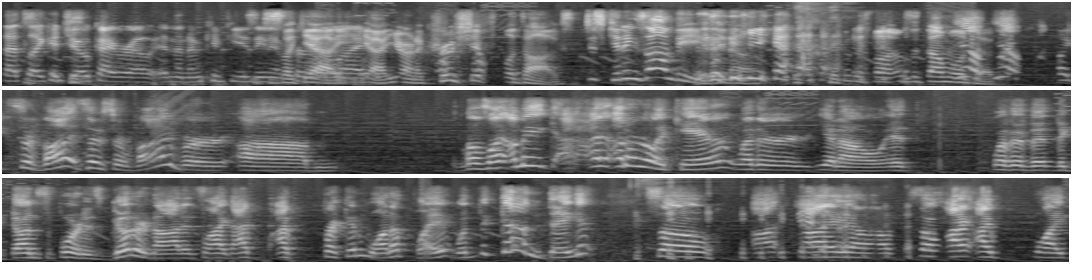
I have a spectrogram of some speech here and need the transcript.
that's like a joke I wrote, and then I'm confusing It's it like, for yeah, real life. yeah, you're on a cruise ship full of dogs. Just kidding, zombies. You know? yeah. it, was. It was a dumb little yeah, joke. yeah, like survive. So Survivor. Um, I was like, I mean, I, I don't really care whether you know it, whether the, the gun support is good or not. It's like I I freaking want to play it with the gun. Dang it! So I, I uh, so I, I like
